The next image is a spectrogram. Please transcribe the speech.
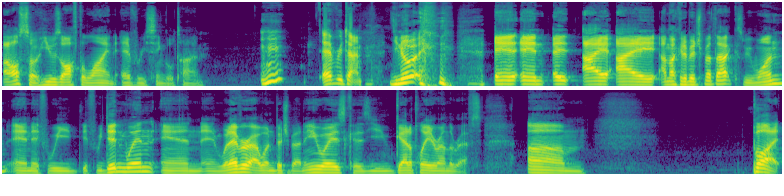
also, he was off the line every single time. Hmm. every time. You know what? and and it, I I I'm not gonna bitch about that because we won. And if we if we didn't win and and whatever, I wouldn't bitch about it anyways because you got to play around the refs. Um, but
